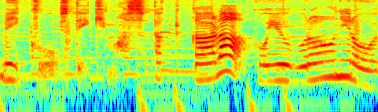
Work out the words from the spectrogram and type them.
メイクをしていきますだからこういうブラウン色を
